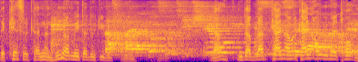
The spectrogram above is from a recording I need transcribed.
Der Kessel kann dann 100 Meter durch die Luft fliegen. Ja, und da bleibt kein, kein Auge mehr trocken.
